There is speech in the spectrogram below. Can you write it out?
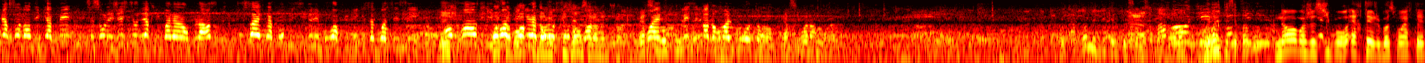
Personnes handicapées, ce sont les gestionnaires qui parlent à leur place. Tout ça avec la complicité des pouvoirs publics et ça doit cesser. Mais en France, il faut appliquer que la dans les prisons, c'est la même chose. Merci ouais, beaucoup. mais c'est pas normal pour autant. Merci Voilà. Voix me dit quelque chose. Bravo, Brut, c'est pas vous Non, moi je suis pour RT, je bosse pour RT.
